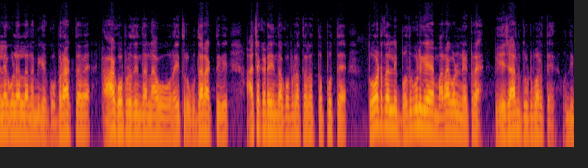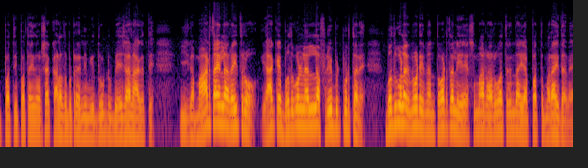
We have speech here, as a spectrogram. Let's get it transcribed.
ಎಲೆಗಳೆಲ್ಲ ನಮಗೆ ಗೊಬ್ಬರ ಆಗ್ತವೆ. ಆ ಗೊಬ್ಬರದಿಂದ ನಾವು ರೈತರು ಉದ್ಧಾರ ಆಗ್ತೀವಿ. ಆಚೆ ಕಡೆಯಿಂದ ಗೊಬ್ಬರ ತರೋದು ತಪ್ಪುತ್ತೆ. ತೋಟದಲ್ಲಿ ಬದುಗಳಿಗೆ ಮರಗಳು ನೆಟ್ಟರೆ ಬೇಜಾನು ದುಡ್ಡು ಬರುತ್ತೆ. ಒಂದು ಇಪ್ಪತ್ತು, ಇಪ್ಪತ್ತೈದು ವರ್ಷ ಕಳೆದು ಬಿಟ್ರೆ ನಿಮಗೆ ದುಡ್ಡು ಬೇಜಾನು ಆಗುತ್ತೆ. ಈಗ ಮಾಡ್ತಾ ಇಲ್ಲ ರೈತರು, ಯಾಕೆ ಬದುಗಳನ್ನೆಲ್ಲ ಫ್ರೀ ಬಿಟ್ಬಿಡ್ತಾರೆ? ಬದುಗಳಾಗ ನೋಡಿ ನನ್ನ ತೋಟದಲ್ಲಿ ಸುಮಾರು ಅರವತ್ತರಿಂದ ಎಪ್ಪತ್ತು ಮರ ಇದ್ದಾವೆ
